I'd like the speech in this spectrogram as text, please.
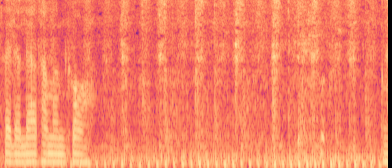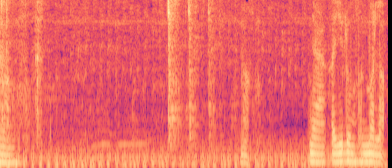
ใส่แล้วแล้วทางนั้นก็ก็เนาะยาก็อยืลุมเพิ่นหมดแล้ว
